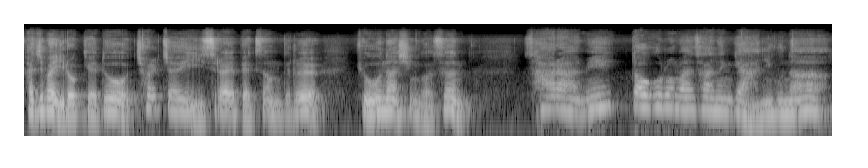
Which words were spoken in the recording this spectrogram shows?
하지만 이렇게도 철저히 이스라엘 백성들을 교훈하신 것은 사람이 떡으로만 사는 게 아니구나.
